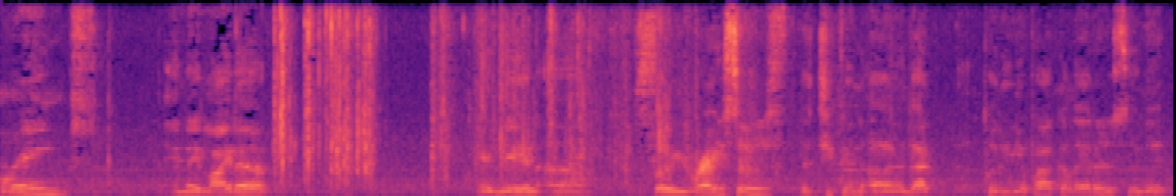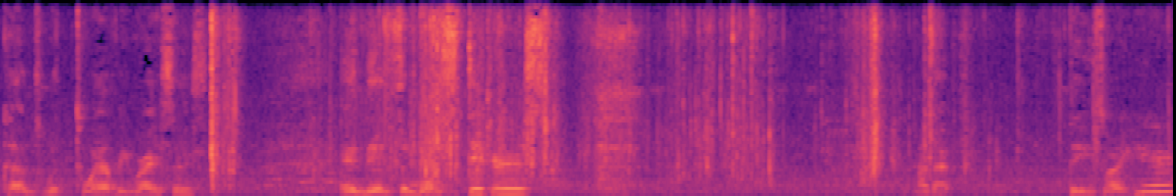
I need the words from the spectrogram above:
rings and they light up. And then uh, erasers that you can uh, put in your pocket letters and it comes with 12 erasers. And then some more stickers. I got these right here.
